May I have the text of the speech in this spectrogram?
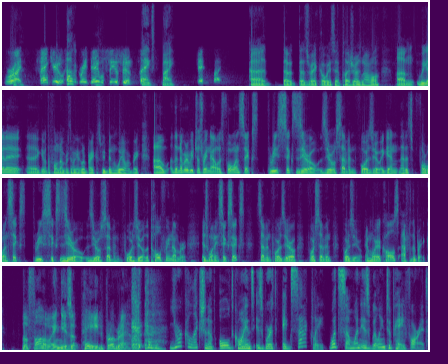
Right. Thank you. Have Oh. a great day. We'll see you soon. Thanks. Bye. Okay. Bye. Uh, that, that's Rick. Always a pleasure as normal. Um, we gotta uh, give it the phone numbers, and we gotta go to break because we've been way over break. Uh, the number to reach us right now is 416-360-0740. Again, that is 416-360-0740. The toll-free number is 1-866-740-4740. And more your calls after the break. The following is a paid program. Your collection of old coins is worth exactly what someone is willing to pay for it.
